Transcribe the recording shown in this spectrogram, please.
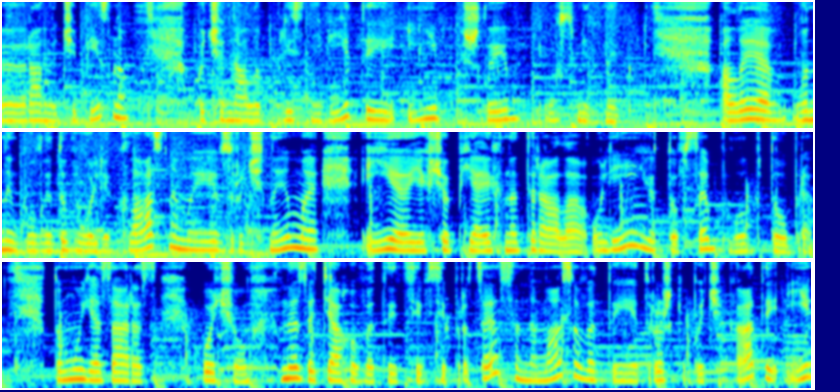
е, рано чи пізно починали пліснівіти і пішли у смітник. Але вони були доволі класними, зручними, і якщо б я їх натирала олією, то все було б добре. Тому я зараз хочу не затягувати ці всі процеси, намазувати, трошки почекати і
